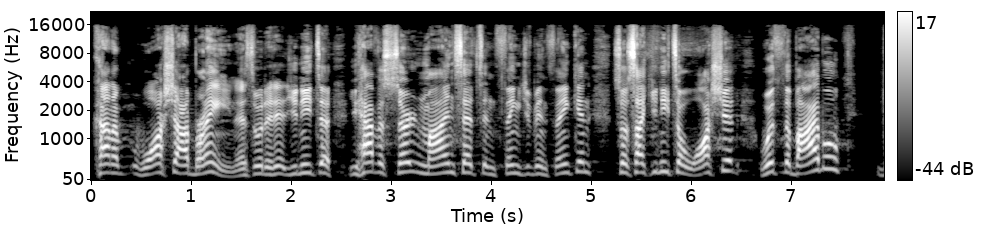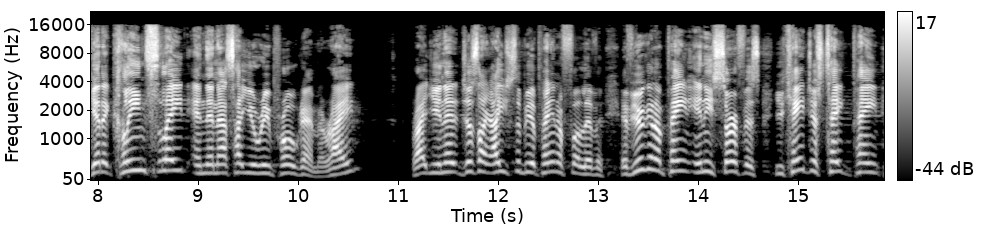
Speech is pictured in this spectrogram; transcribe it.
kind of wash our brain. That's what it is. You need to, you have a certain mindsets and things you've been thinking. So it's like you need to wash it with the Bible, get a clean slate, and then that's how you reprogram it, right? Right? You just like I used to be a painter for a living. If you're going to paint any surface, you can't just take paint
